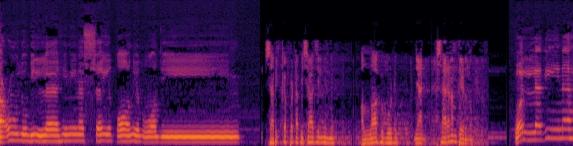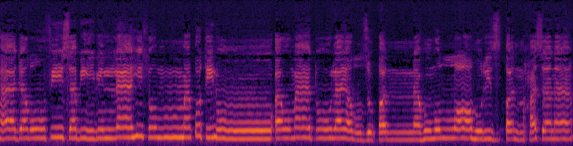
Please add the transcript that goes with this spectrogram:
أعوذ بالله من الشيطان الرجيم ശപിക്കപ്പെട്ട പിശാചിൽ നിന്ന് അള്ളാഹുവോട് ഞാൻ ശരണം തേടുന്നു والذين هاجروا في سبيل الله ثم قتلوا أو ماتوا ليرزقنهم الله رزقا حسنا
